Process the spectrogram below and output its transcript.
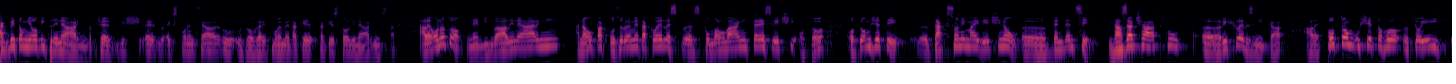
tak by to mělo být lineární, protože když exponenciál zlogaritmujeme, tak je, tak je z toho lineární vztah. Ale ono to nebývá lineární a naopak pozorujeme takovéhle zpomalování, které svědčí o, to, o tom, že ty eh, taxony mají většinou uh, tendenci na začátku rychle vznikat, ale potom už je toho, to jejich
